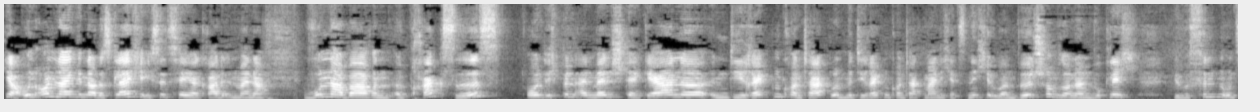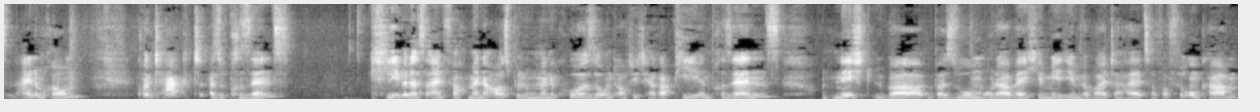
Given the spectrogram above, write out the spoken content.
Ja, und online genau das gleiche. Ich sitze hier ja gerade in meiner wunderbaren äh, Praxis und ich bin ein Mensch, der gerne im direkten Kontakt, und mit direkten Kontakt meine ich jetzt nicht hier über den Bildschirm, sondern wirklich, wir befinden uns in einem Raum. Kontakt, also Präsenz. Ich liebe das einfach, meine Ausbildung, meine Kurse und auch die Therapie in Präsenz und nicht über, über Zoom oder welche Medien wir heute halt zur Verfügung haben.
